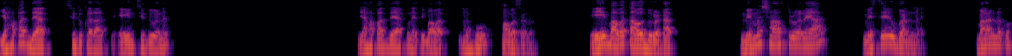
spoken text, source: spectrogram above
යහපත් දෙයක් සිදු කරත් එයින් සිදුවන යහපත් දෙයක් නැති බවත් මොහු පවසනවා. ඒ බව තව දුරටත් මෙම ශාස්ත්‍රවරයා මෙසේ උගන්වයි. බලන්නකෝ.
